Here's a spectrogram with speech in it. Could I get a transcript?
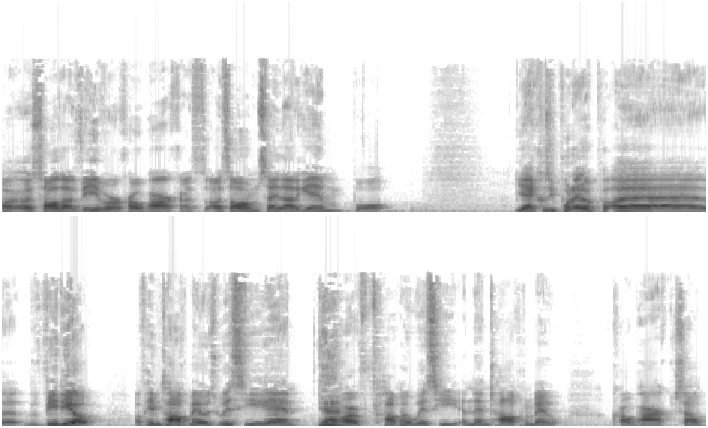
I, I saw that Viva or Croke Park. I, I saw him say that again, but yeah, because he put out a, a video of him talking about his whiskey again, Yeah. or talking about whiskey and then talking about Croke Park. So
